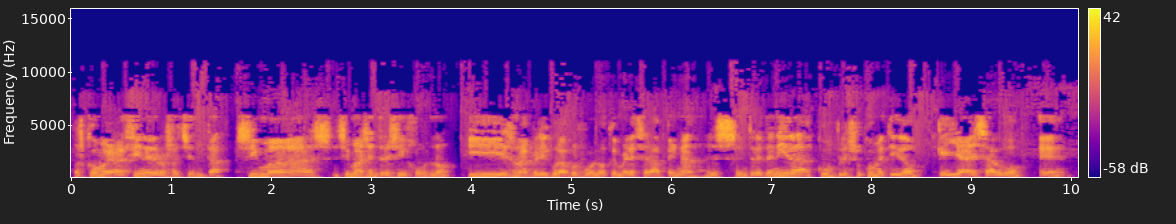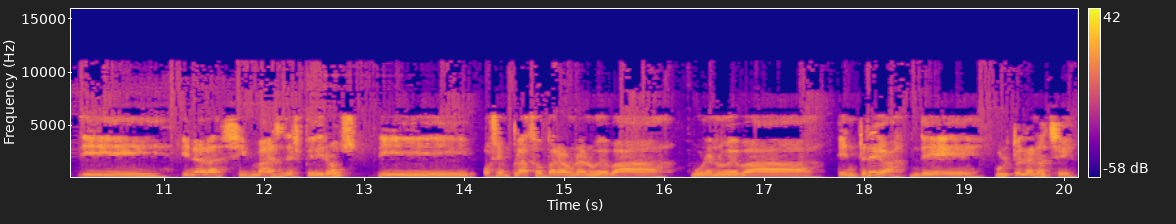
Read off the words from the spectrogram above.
pues como era el cine de los 80, sin más, sin más entresijos, ¿no? Y es una película, pues bueno, que merece la pena, es entretenida, cumple su cometido, que ya es algo, ¿eh? Y, y nada, sin más, despediros y os emplazo para una nueva una nueva entrega de Culto en la Noche.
